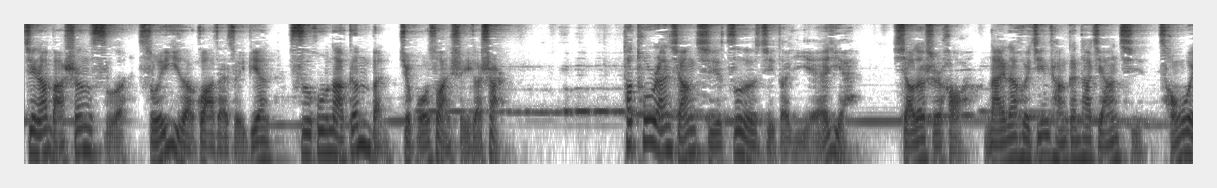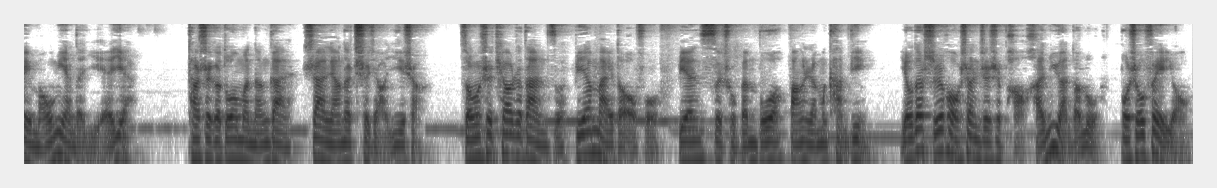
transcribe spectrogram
竟然把生死随意的挂在嘴边，似乎那根本就不算是一个事儿。他突然想起自己的爷爷。小的时候，奶奶会经常跟他讲起从未谋面的爷爷。他是个多么能干、善良的赤脚医生，总是挑着担子边卖豆腐边四处奔波帮人们看病，有的时候甚至是跑很远的路不收费用。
